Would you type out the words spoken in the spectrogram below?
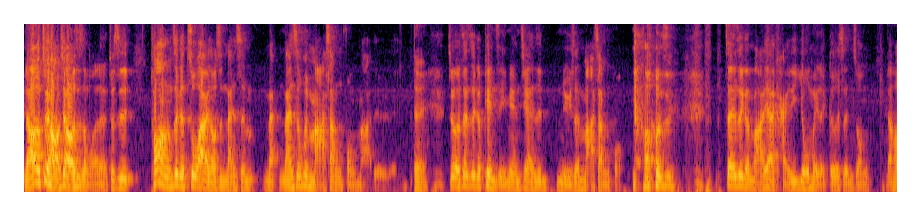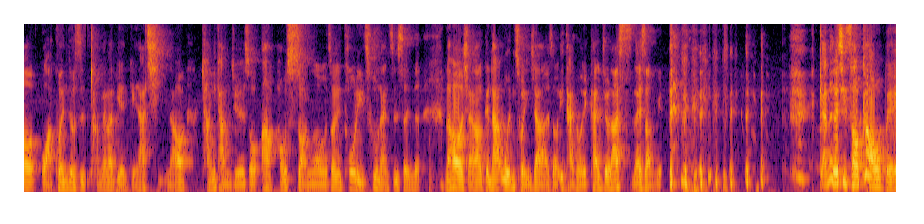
然后最好笑的是什么呢？就是通常这个做爱的时候是男生男男生会马上疯嘛，对不对？对，结果在这个片子里面，竟然是女生马上疯，然后是在这个玛利亚凯莉优美的歌声中，然后瓦昆就是躺在那边给他骑，然后躺躺觉得说啊，好爽哦，我终于脱离处男之身了，然后想要跟他温存一下的时候，一抬头一看，就他死在上面，干那个戏超靠背，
